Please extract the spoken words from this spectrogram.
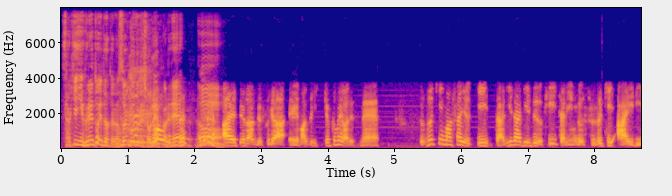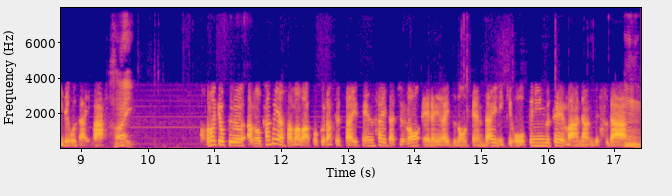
先に触れといたというのはそういうことでしょうねやっぱりね。そうですねあえてなんですが、えーまず1曲目はですね、鈴木雅之、ダリダリドゥフィーチャリング鈴木愛理でございます。うんはいこの曲、あの、かぐや様は告らせたい天才たちのえー恋愛頭脳戦第2期オープニングテーマなんですが、うん。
